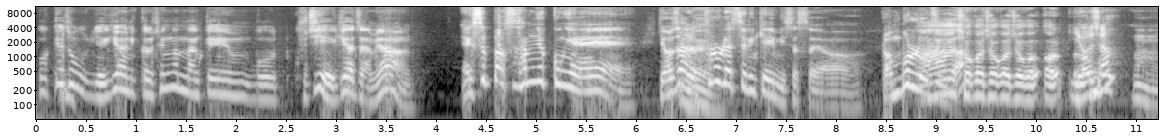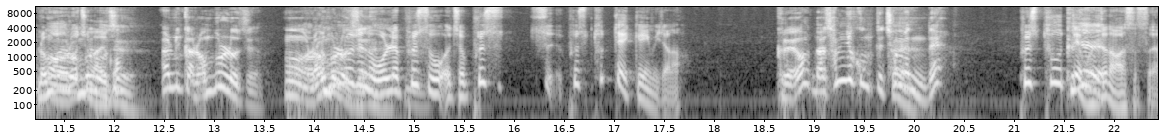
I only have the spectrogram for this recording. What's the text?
뭐 계속 얘기하니까 생각난 게임 뭐 굳이 얘기하자면 Xbox 360에 여자 네. 프로레슬링 게임이 있었어요. Rumble Roses인가? 아, 저거, 저거, 저거. 어, 여자? Rumble? 음. Rumble Roses 어, 말고? 아, 그러니까 럼블로즈. 어, 럼블로즈. 럼블로즈는 원래 플스, 저 플스 플스 2때 게임이잖아. 그래요? 나 360 때 처음 네. 했는데? 플스 2때 그게- 먼저 나왔었어요.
